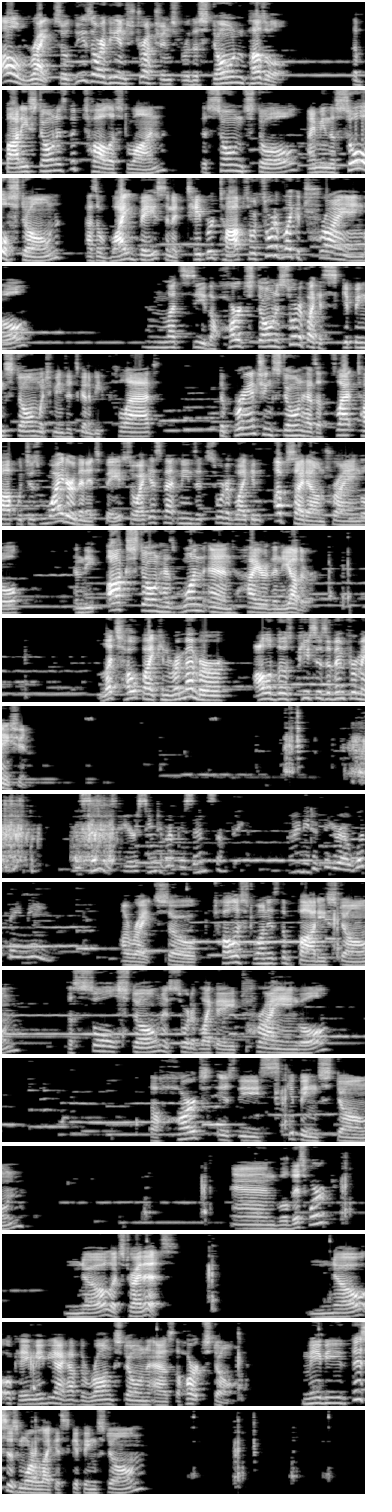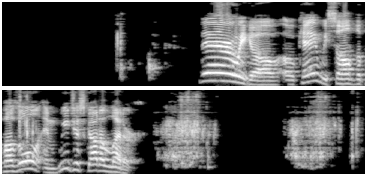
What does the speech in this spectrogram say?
Alright, so these are the instructions for the stone puzzle. The body stone is the tallest one. The stone stole, I mean the soul stone, has a wide base and a tapered top, so it's sort of like a triangle. And let's see, the heart stone is sort of like a skipping stone, which means it's going to be flat. The branching stone has a flat top, which is wider than its base, so I guess that means it's sort of like an upside down triangle and the ox stone has one end higher than the other. Let's hope I can remember all of those pieces of information. The symbols here seem to represent something. I need to figure out what they mean. Alright, so tallest one is the body stone. The soul stone is sort of like a triangle. The heart is the skipping stone. And will this work? No, let's try this. No, okay, maybe I have the wrong stone as the heart stone. Maybe this is more like a skipping stone. There we go. Okay, we solved the puzzle, and we just got a letter.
